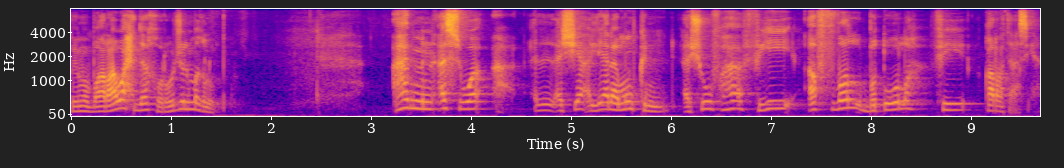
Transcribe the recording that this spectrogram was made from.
بمباراة واحدة خروج المغلوب. هذا من أسوأ الأشياء اللي أنا ممكن أشوفها في أفضل بطولة في قارة آسيا.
